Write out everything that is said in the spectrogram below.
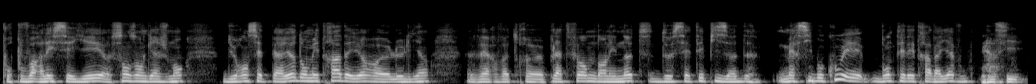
pour pouvoir l'essayer sans engagement durant cette période. On mettra d'ailleurs le lien vers votre plateforme dans les notes de cet épisode. Merci beaucoup et bon télétravail à vous. Merci.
